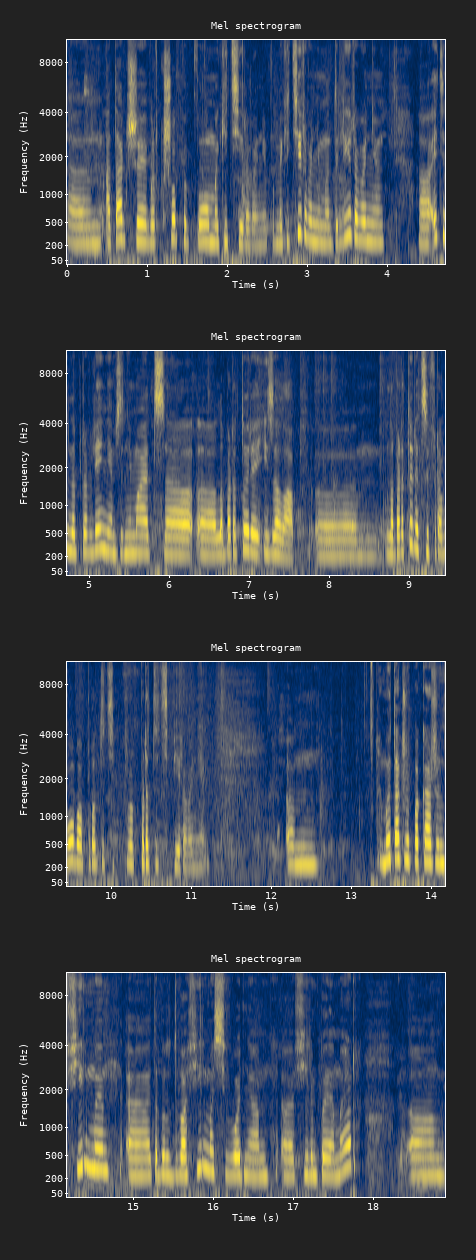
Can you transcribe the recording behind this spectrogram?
э, а также воркшопы по макетированию, по макетированию, моделированию. А, Этим направлением занимается э, лаборатория Изолаб, э, лаборатория цифрового прототип- прототипирования. Эм, Мы также покажем фильмы. Э, Это будут два фильма сегодня. Э, Фильм ПМР, э,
